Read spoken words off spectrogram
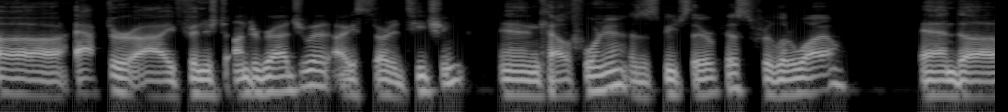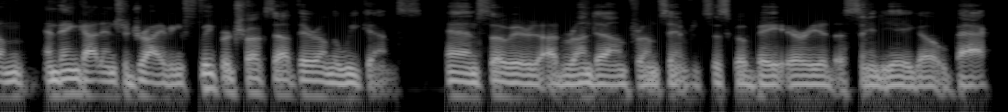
uh, after I finished undergraduate, I started teaching in California as a speech therapist for a little while, and um, and then got into driving sleeper trucks out there on the weekends. And so I'd run down from San Francisco Bay Area to San Diego back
